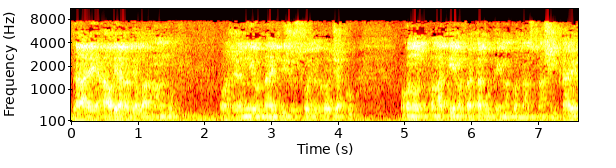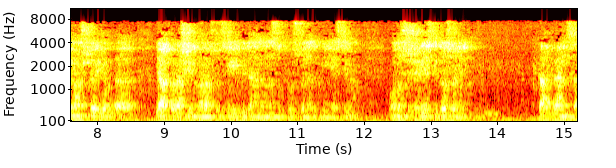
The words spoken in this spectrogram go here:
da je Alija radijallahu anhu oženio najbližu svoju rođaku, ono, ona tema koja tabu tema kod nas u našim krajevima, što je uh, jako raširno u arapskom svijetu i dan danas u na drugim mjestima. Ono što šerijski dozvoljeno, ta granica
